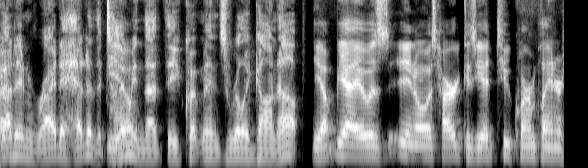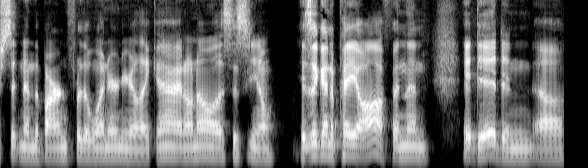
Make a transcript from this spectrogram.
got in right ahead of the Yep. timing that the equipment's really gone up. Yep. Yeah, it was, you know, it was hard because you had two corn planters sitting in the barn for the winter and you're like, "Ah, I don't know, this is, you know, is it going to pay off? And then it did. And, uh,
